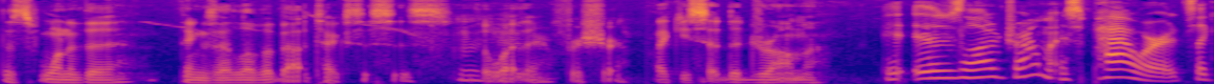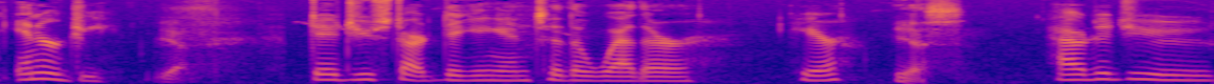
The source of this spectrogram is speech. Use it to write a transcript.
That's one of the things I love about Texas is Mm-hmm. the weather for sure. Like you said, the drama. It, there's a lot of drama. It's power. It's like energy. Yeah. Did you start digging into the weather here? Yes. How did you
